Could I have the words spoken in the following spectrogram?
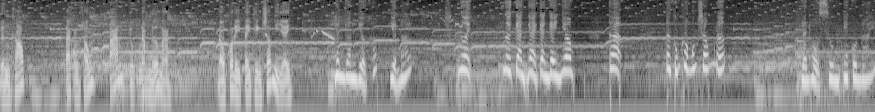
đừng khóc. Ta còn sống tám chục năm nữa mà. Đâu có đi tây thiên sớm như vậy doanh doanh vừa khóc, vừa nói người người càng ngày càng gầy nhôm ta ta cũng không muốn sống nữa. Lệnh hồ xuân nghe cô nói,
